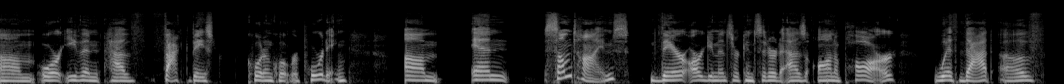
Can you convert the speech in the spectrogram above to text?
um, or even have fact based quote unquote reporting. Um, and sometimes their arguments are considered as on a par with that of,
